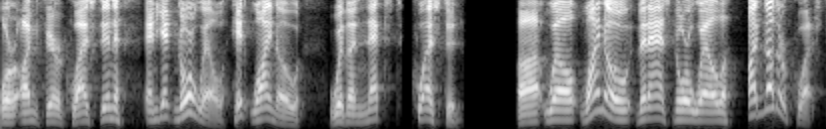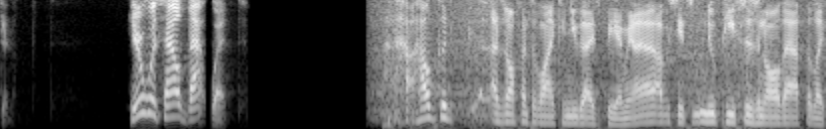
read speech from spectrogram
or unfair question, and yet Norwell hit Whyno with a next question. Uh, well, Whyno then asked Norwell another question. Here was how that went. How good as an offensive line can you guys be? I mean, obviously it's new pieces and all that, but like,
